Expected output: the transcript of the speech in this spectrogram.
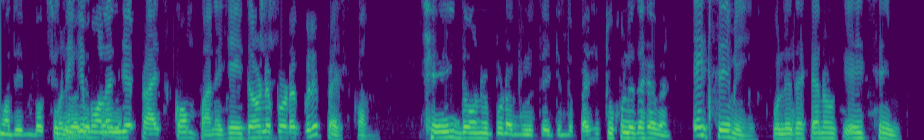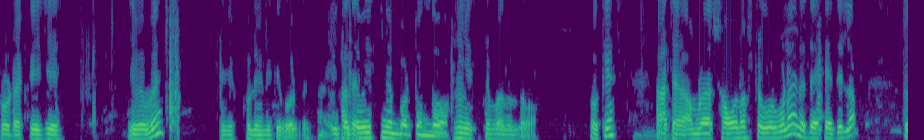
আমাদের ইনবক্সে অনেকে বলেন যে প্রাইস কম পান এই যে এই ধরনের প্রোডাক্টগুলি প্রাইস কম। সেই ধরনের প্রোডাক্ট গুলোতে কিন্তু প্রাইস একটু খুলে দেখাবেন? এই সেমই খুলে দেখানো এই সেম প্রোডাক্ট এই যে এভাবে এই যে খুলে নিতে পারবেন। হ্যাঁ, এটা। তো স্ন্যাপ বাটন দেওয়া। হুম স্টেপ বাটন দেবো ওকে আচ্ছা আমরা সময় নষ্ট করব না এটা দেখাই দিলাম। তো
